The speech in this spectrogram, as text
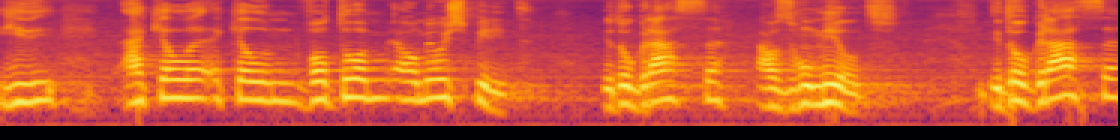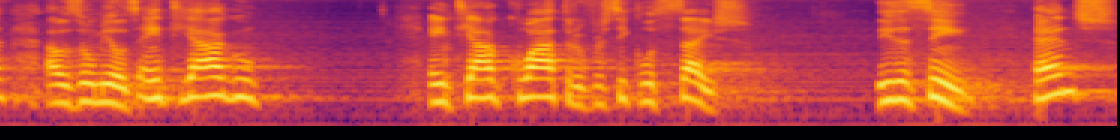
E aquele, aquele voltou ao meu espírito. Eu dou graça aos humildes. Eu dou graça aos humildes. Em Tiago, em Tiago 4, versículo 6, diz assim: Antes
